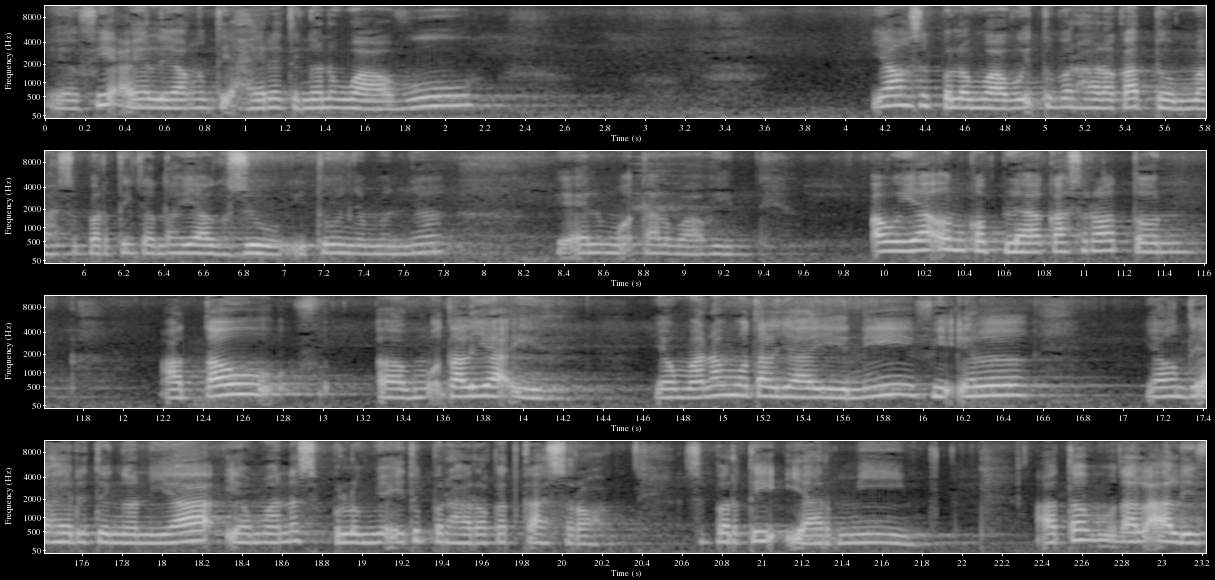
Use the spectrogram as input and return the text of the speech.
ya, fi'il yang diakhiri dengan wawu yang sebelum wawu itu berharakat domah seperti contoh yagzu itu namanya fi'il mu'tal wawi. Au ya'un qabla kasratun atau e, mu'talyai yang mana mu'talyai ini fiil yang diakhiri dengan ya yang mana sebelumnya itu berharokat kasroh seperti yarmi atau mutal alif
